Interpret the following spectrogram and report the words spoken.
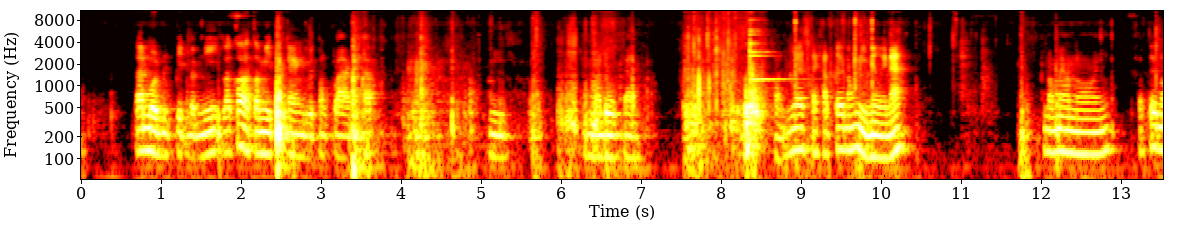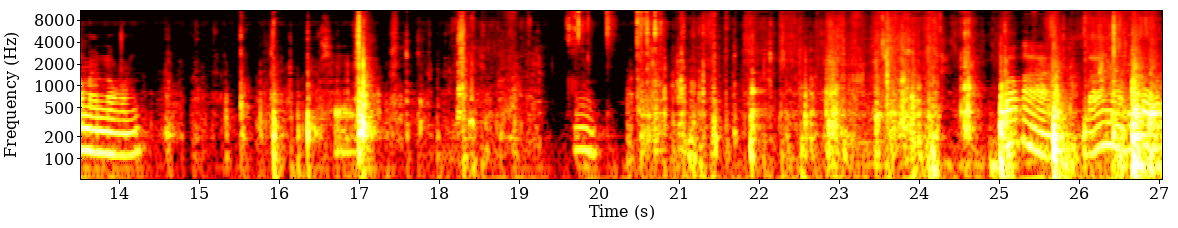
ำด้านบนเป็นปิดแบบนี้ แล้วก็จะมีตะแกรงอยู่ตรงกลางนะครับนี่มาดูกันขออนุญาตใช้คัตเตอร์น้องหมีเนยนะ น้องแมวน้อย คัตเตอร์น้องแมวน้อย โอเคอืม ว่าป่าได้นะทุกคน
